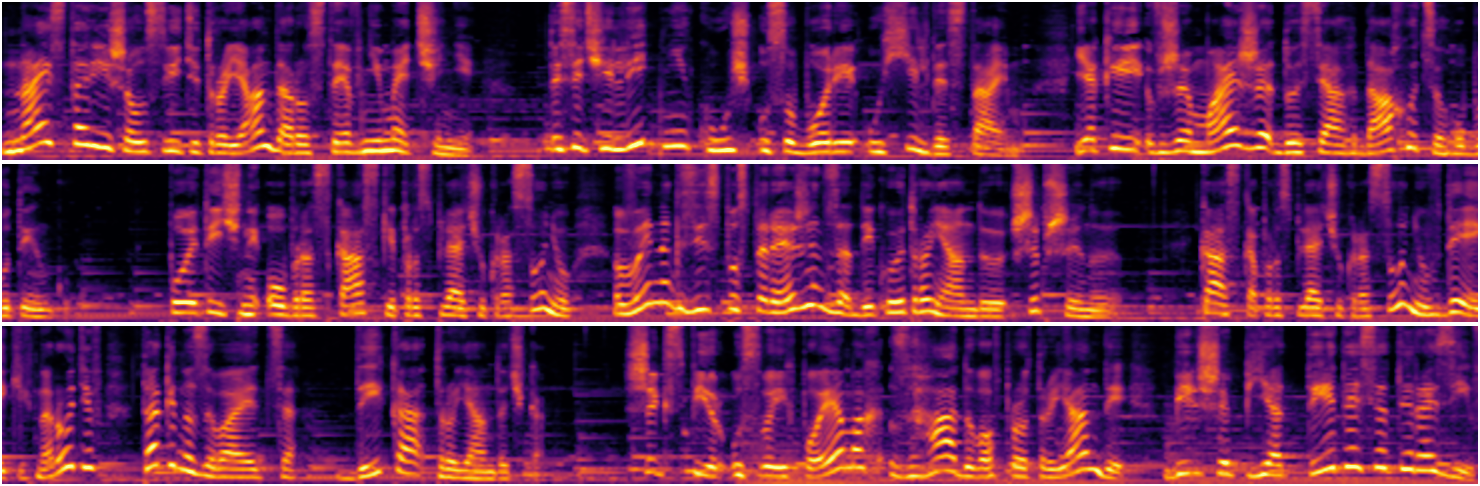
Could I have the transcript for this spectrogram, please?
Найстаріша у світі троянда росте в Німеччині. Тисячолітній кущ у соборі у Хільдестайм, який вже майже досяг даху цього будинку. Поетичний образ казки про сплячу красуню виник зі спостережень за дикою трояндою шипшиною. Казка про сплячу красуню в деяких народів так і називається Дика трояндочка. Шекспір у своїх поемах згадував про троянди більше 50 разів.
